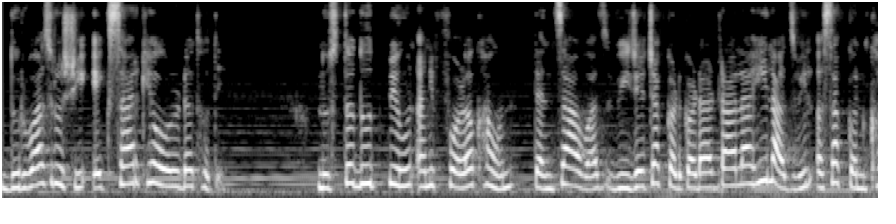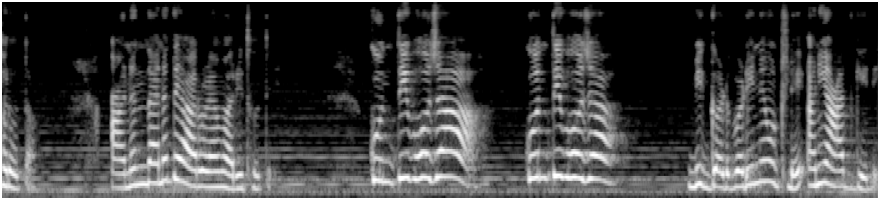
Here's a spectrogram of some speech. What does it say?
दुर्वास ऋषी एकसारखे ओरडत होते. नुसतं दूध पिऊन आणि फळं खाऊन त्यांचा आवाज विजेच्या कडकडाटालाही लाजवील असा कणखर होता. आनंदाने ते आरोळ्या मारित होते. कुंती भोजा! कुंती भोजा! मी गडबडीने उठले आणि आत गेले.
